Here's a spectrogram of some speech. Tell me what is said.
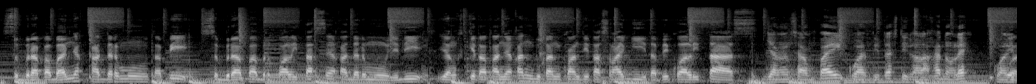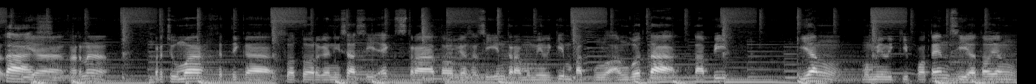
seberapa banyak kadermu, tapi seberapa berkualitasnya kadermu. Jadi yang kita tanyakan bukan kuantitas lagi, tapi kualitas. jangan sampai kuantitas dikalahkan oleh kualitas Iya, karena percuma ketika suatu organisasi ekstra atau organisasi intra memiliki 40 anggota, tapi yang memiliki potensi atau yang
